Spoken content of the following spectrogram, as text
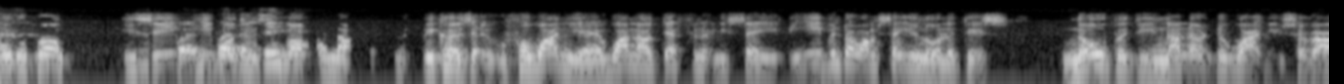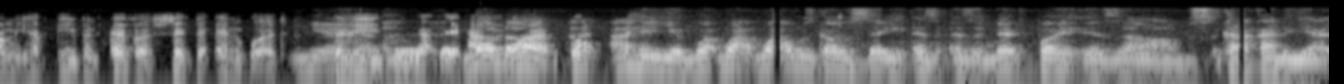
all wrong. You see but, he but wasn't smart enough. Because for one year one I'll definitely say even though I'm saying all of this Nobody, none of the white youths around me have even ever said the N word. Yeah, Believe yeah. me that they no, haven't. No, I, I, hear you. What, what, what I was going to say as, as a next point is, um, I kind of, yeah,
